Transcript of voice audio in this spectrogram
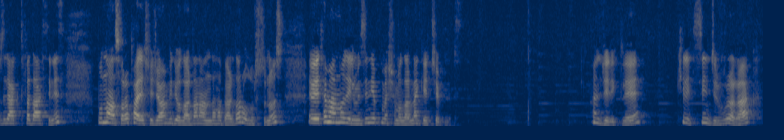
zili aktif ederseniz bundan sonra paylaşacağım videolardan anında haberdar olursunuz. Evet hemen modelimizin yapım aşamalarına geçebiliriz. Öncelikle kilit zincir vurarak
